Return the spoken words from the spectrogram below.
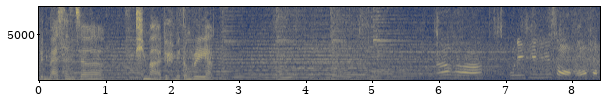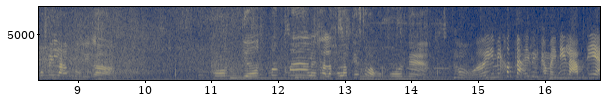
เป็น messenger ที่มาโดยไม่ต้องเรียก แม่คะ วันนี้ที่ที่สองแล้วเขาก็ไม่รับหนูอีกอะคนเยอะมากๆเลยค่ะ แล้วเขารับแค่สองคนน่ะโถ่เอ้ยไม่เข้าใจเลยทำไมไม่รับเนี่ย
